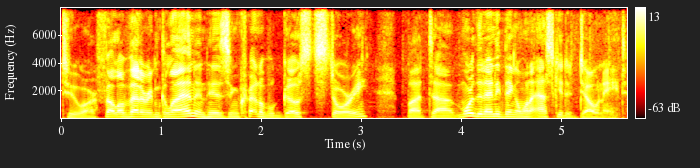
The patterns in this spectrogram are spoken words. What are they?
to our fellow veteran Glenn and his incredible ghost story. But uh, more than anything, I want to ask you to donate.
